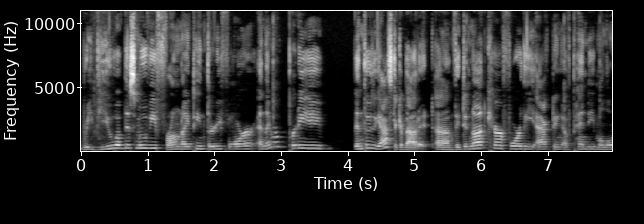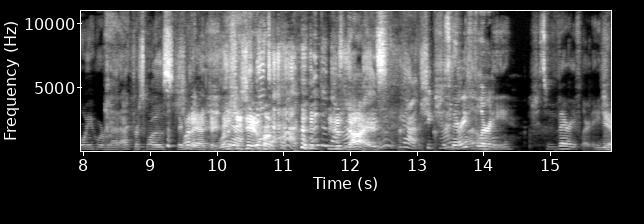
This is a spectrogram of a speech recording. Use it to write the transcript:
review of this movie from 1934, and they were pretty enthusiastic about it. Um, they did not care for the acting of Pendy Molloy, whoever that actress was. They What were- acting? What does Yeah, she do? to act. When did she just happen? dies. Yeah, she cries She's very little. flirty. She's very flirty. She Yeah.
